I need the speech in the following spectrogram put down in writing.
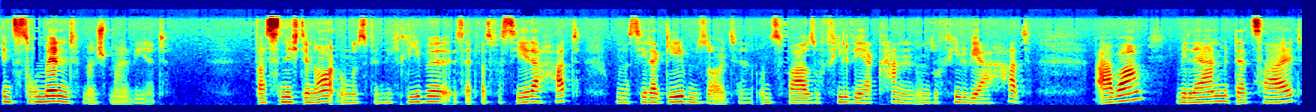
Instrument manchmal wird, was nicht in Ordnung ist, finde ich. Liebe ist etwas, was jeder hat und was jeder geben sollte. Und zwar so viel, wie er kann und so viel, wie er hat. Aber wir lernen mit der Zeit,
